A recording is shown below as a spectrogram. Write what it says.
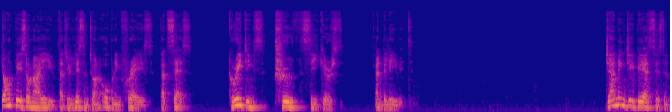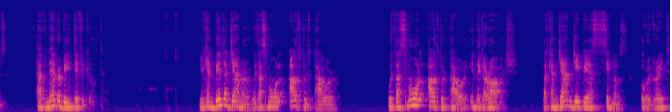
don't be so naive that you listen to an opening phrase that says greetings truth seekers and believe it. Jamming GPS systems have never been difficult. You can build a jammer with a small output power with a small output power in the garage that can jam GPS signals over great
